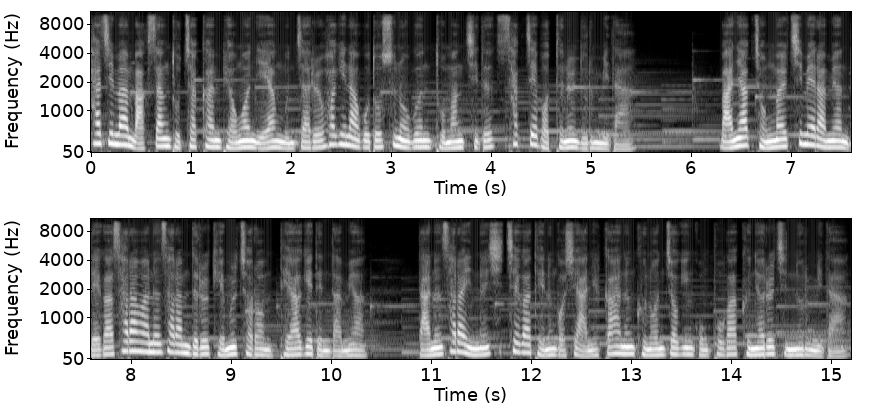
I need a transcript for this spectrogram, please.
하지만 막상 도착한 병원 예약 문자를 확인하고도 순옥은 도망치듯 삭제 버튼을 누릅니다. 만약 정말 치매라면 내가 사랑하는 사람들을 괴물처럼 대하게 된다면 나는 살아있는 시체가 되는 것이 아닐까 하는 근원적인 공포가 그녀를 짓누릅니다.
